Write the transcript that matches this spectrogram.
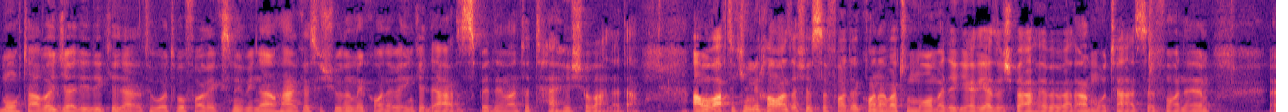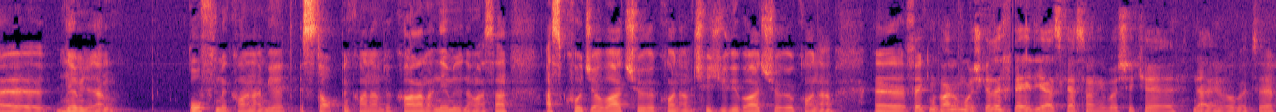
محتوای جدیدی که در ارتباط با فارکس می‌بینم هر کسی شروع می‌کنه به اینکه درس بده من تا تهش رو بلدم. اما وقتی که می‌خوام ازش استفاده کنم و تو معامله گری ازش بهره ببرم متاسفانه نمی‌دونم قفل می‌کنم یا استاپ می‌کنم تو کارم و نمی‌دونم اصلا از کجا باید شروع کنم؟ چه جوری باید شروع کنم؟ فکر می‌کنم مشکل خیلی از کسانی باشه که در این رابطه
